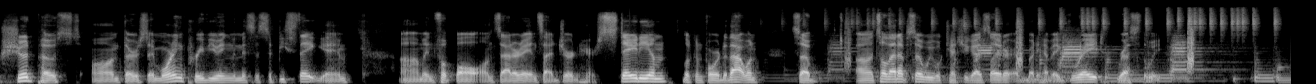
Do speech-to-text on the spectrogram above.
should post on Thursday morning, previewing the Mississippi State game um, in football on Saturday inside Jordan Hare Stadium. Looking forward to that one. So uh, until that episode, we will catch you guys later. Everybody have a great rest of the week.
